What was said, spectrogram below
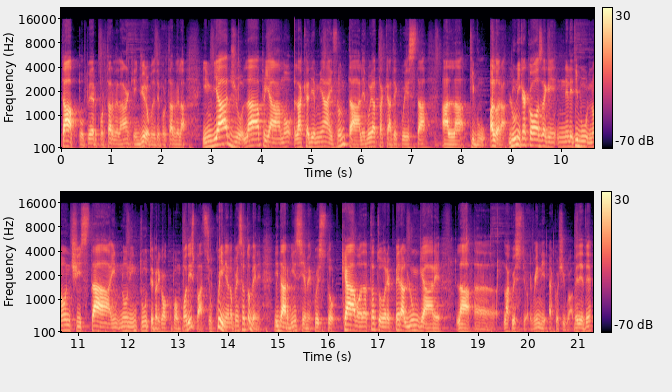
tappo per portarvela anche in giro, potete portarvela in viaggio, la apriamo, l'HDMI frontale, voi attaccate questa alla TV. Allora, l'unica cosa che nelle TV non ci sta, in, non in tutte perché occupa un po' di spazio, quindi hanno pensato bene di darvi insieme questo cavo adattatore per allungare la, uh, la, questione. Quindi eccoci qua, vedete?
